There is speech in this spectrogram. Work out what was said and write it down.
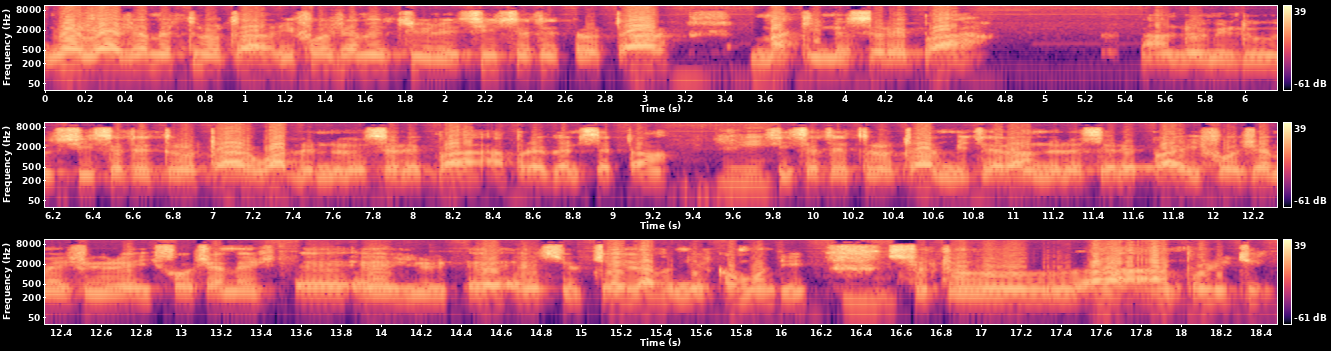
Non, il n'y a jamais trop tard. Il faut jamais tuer. Si c'était trop tard, Maki ne serait pas en 2012. Si c'était trop tard, Wade ne le serait pas après 27 ans. Si c'était trop tard, Mitterrand ne le serait pas. Il faut jamais jurer, il faut jamais euh, euh, insulter l'avenir, comme on dit, mm. surtout en, politique.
